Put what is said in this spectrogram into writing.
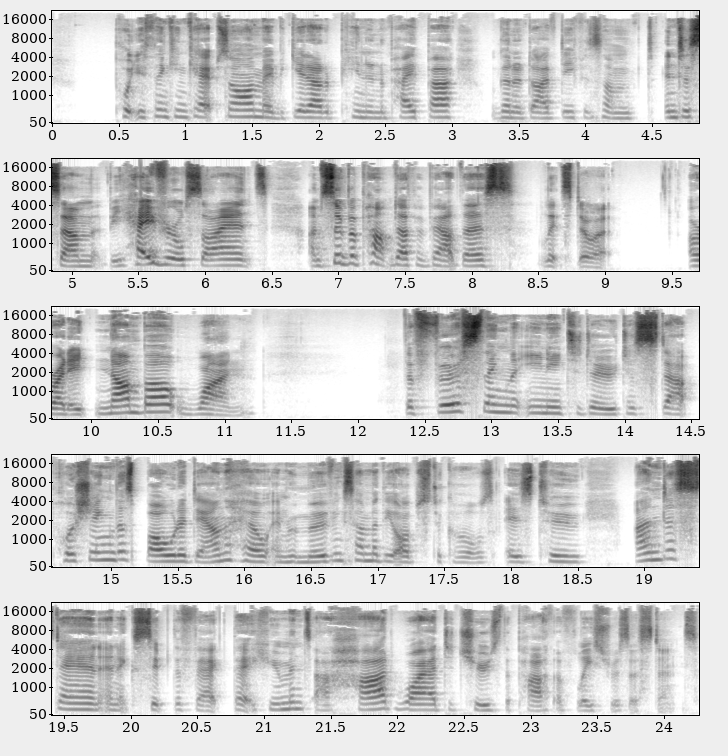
Put your thinking caps on, maybe get out a pen and a paper. We're going to dive deep in some, into some behavioral science. I'm super pumped up about this. Let's do it. Alrighty, number one the first thing that you need to do to start pushing this boulder down the hill and removing some of the obstacles is to understand and accept the fact that humans are hardwired to choose the path of least resistance.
